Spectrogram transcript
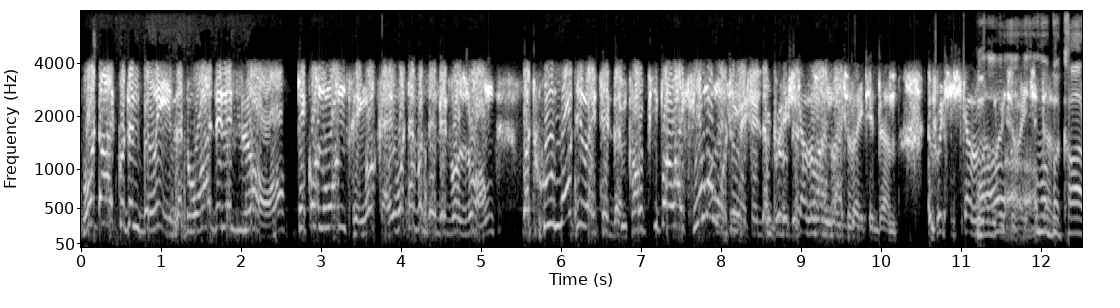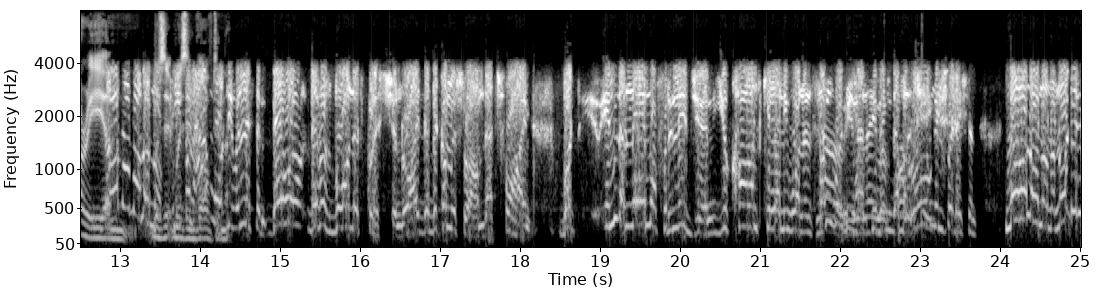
what I couldn't believe that why didn't law pick on one thing, okay, whatever they did was wrong, but who motivated them? Probably people like him who motivated them. The British government motivated them. The British government well, motivated Omar them. Bakri um, no, no, no, no, was, it, was involved in that. Listen, they were they was born as Christian, right? They become Islam, that's fine. But in the name of religion, you can't kill anyone and somebody no, has given them a wrong impression. No, no, no, no, no. Didn't,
